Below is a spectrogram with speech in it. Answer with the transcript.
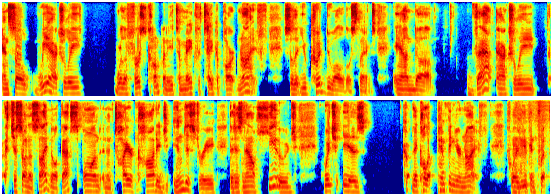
And so we actually were the first company to make the take apart knife so that you could do all of those things. And uh, that actually, just on a side note, that spawned an entire cottage industry that is now huge, which is, they call it pimping your knife, where mm-hmm. you can put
